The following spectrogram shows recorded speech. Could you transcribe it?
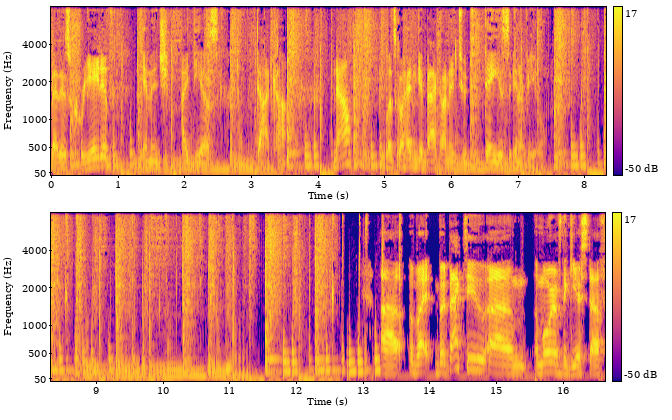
That is creativeimageIdeas.com. Now, let's go ahead and get back on into today's interview. Uh, but but back to um, more of the gear stuff.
